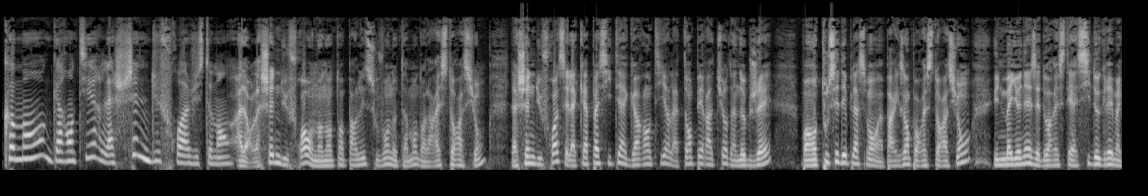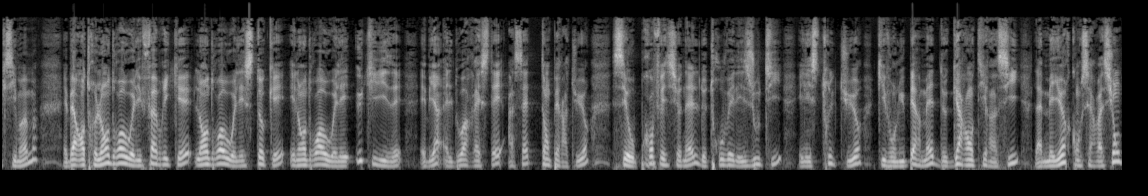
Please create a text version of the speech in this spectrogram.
comment garantir la chaîne du froid justement? Alors la chaîne du froid, on en entend parler souvent notamment dans la restauration. La chaîne du froid, c'est la capacité à garantir la température d'un objet pendant tous ses déplacements. Hein. Par exemple en restauration, une mayonnaise elle doit rester à 6 degrés maximum. Et eh bien entre l'endroit où elle est fabriquée, l'endroit où elle est stockée et l'endroit où elle est utilisée, eh bien elle doit rester à cette température. C'est aux professionnels de trouver les outils et les structures qui vont lui permettre de garantir ainsi la meilleure conservation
